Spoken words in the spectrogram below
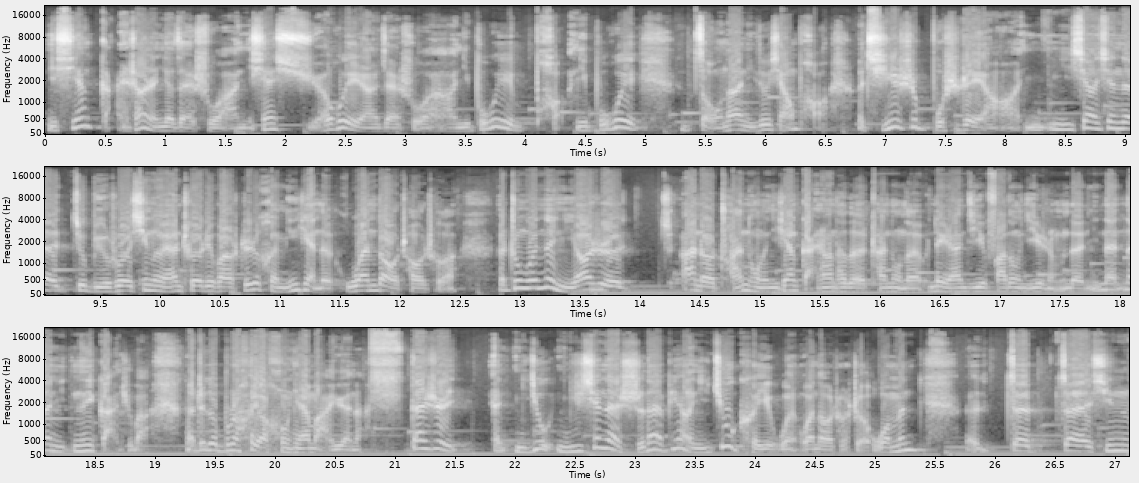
你先赶上人家再说啊，你先学会啊再说啊，你不会跑，你不会走呢，你就想跑，其实不是这样啊！你你像现在就比如说新能源车这块，这是很明显的弯道超车。那中国，那你要是按照传统的，你先赶上它的传统的内燃机、发动机什么的，你那那你那你赶去吧。那这个不知道要后年。马月呢？但是，你就你现在时代变了，你就可以弯弯道超车。我们，呃，在在新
